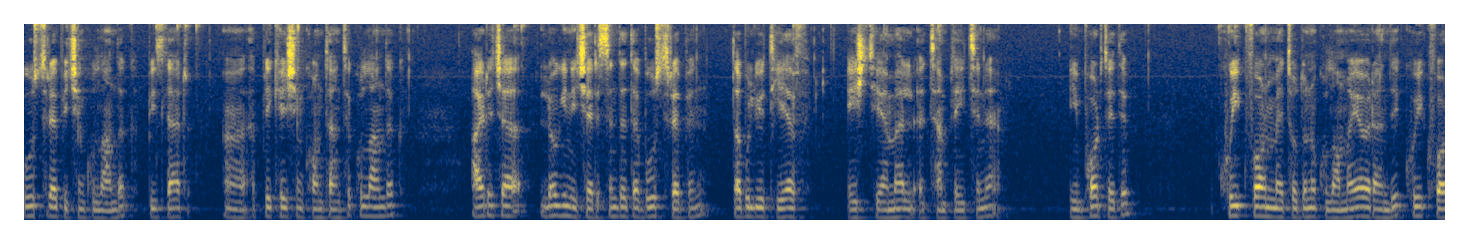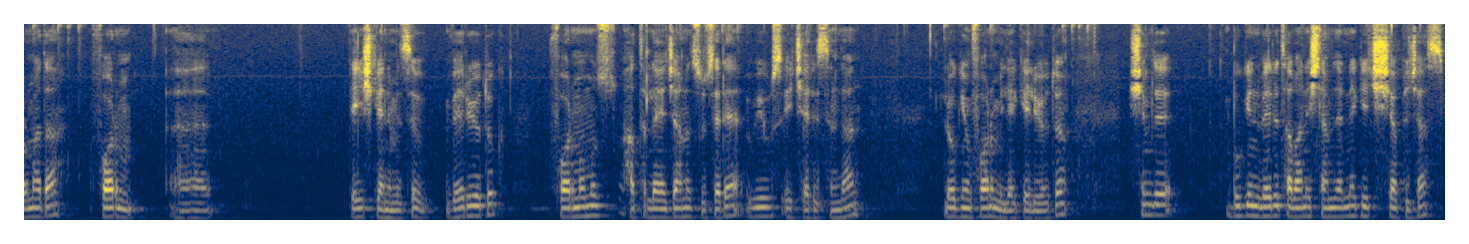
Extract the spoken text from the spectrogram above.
Bootstrap için kullandık. Bizler e, application content'i kullandık. Ayrıca login içerisinde de Bootstrap'in WTF HTML template'ini import edip quick form metodunu kullanmayı öğrendik. Quick form'a da form e, değişkenimizi veriyorduk. Formumuz hatırlayacağınız üzere views içerisinden login form ile geliyordu. Şimdi bugün veri tabanı işlemlerine geçiş yapacağız.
